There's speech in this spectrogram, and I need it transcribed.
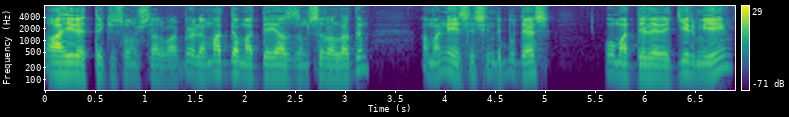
ahiretteki sonuçları var. Böyle madde madde yazdım, sıraladım. Ama neyse şimdi bu ders o maddelere girmeyeyim.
